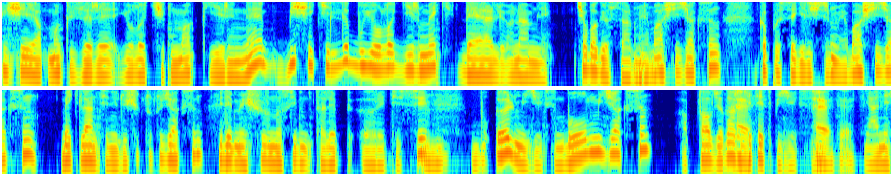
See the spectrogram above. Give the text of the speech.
bir şey yapmak üzere yola çıkmak yerine bir şekilde bu yola girmek değerli, önemli. Çaba göstermeye başlayacaksın, kapasite geliştirmeye başlayacaksın beklentini düşük tutacaksın. Bir de meşhur Nasim Talep öğretisi. Hı hı. Bu ölmeyeceksin, boğulmayacaksın. Aptalca da hareket evet. etmeyeceksin. Evet, evet. Yani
